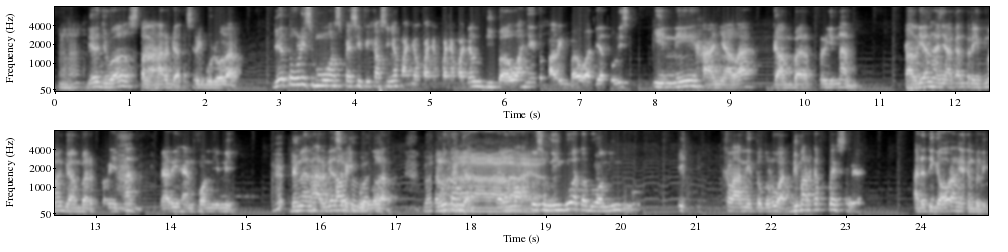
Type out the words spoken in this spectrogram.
Aha. dia jual setengah harga 1000 dolar. Dia tulis semua spesifikasinya panjang-panjang panjang-panjang di bawahnya itu paling bawah. Dia tulis ini hanyalah gambar printan kalian hanya akan terima gambar printan dari handphone ini dengan harga Tahu tuh, 1000 gua tahu. dolar Lalu tahu. nggak dalam waktu ya. seminggu atau dua minggu iklan itu keluar di marketplace tuh ya ada tiga orang yang beli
